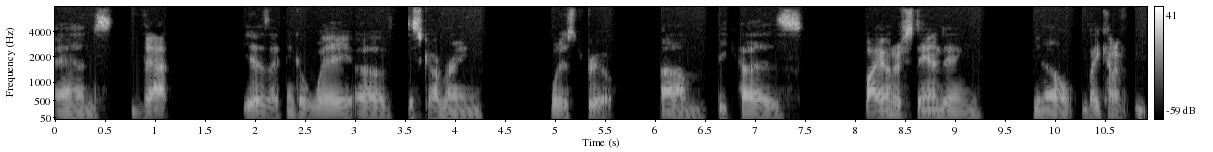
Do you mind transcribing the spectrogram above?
and that is, I think, a way of discovering what is true. Um, because by understanding, you know, by kind of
